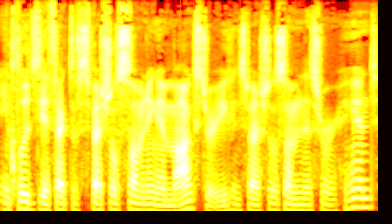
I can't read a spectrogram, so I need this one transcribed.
includes the effect of special summoning a monster, you can special summon this from your hand.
